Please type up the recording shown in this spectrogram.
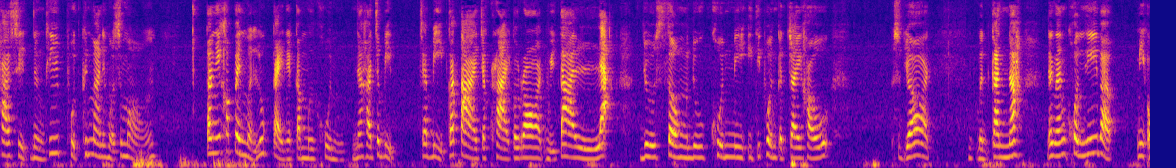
ภาษิตหนึ่งที่ผุดขึ้นมาในหัวสมอง ตอนนี้เขาเป็นเหมือนลูกไก่ในกำมือคุณนะคะ จะบีบจะบีบก็ตายจะคลายก็รอดวิตายละดูทรงดูคุณมีอิทธิพลกับใจเขาสุดยอดเหมือนกันนะ ดังนั้นคนที่แบบมีโอ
